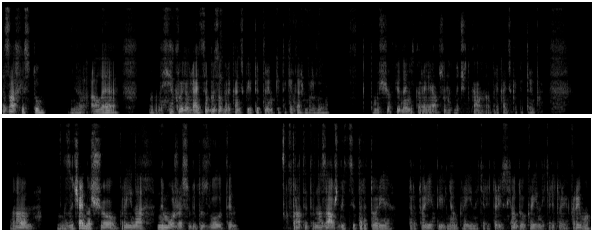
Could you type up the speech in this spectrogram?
захисту, е, але, як виявляється, без американської підтримки таке теж можливо. Тому що в Південній Кореї абсолютно чітка американська підтримка. Звичайно, що Україна не може собі дозволити втратити назавжди ці території території півдня України, території Сходу України, території Криму.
